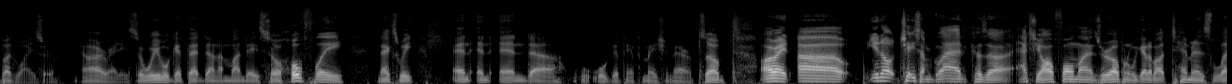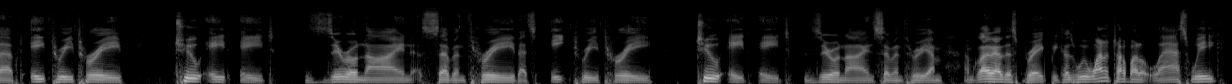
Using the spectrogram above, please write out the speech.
Budweiser. Alrighty, so we will get that done on Monday. So hopefully next week, and and and uh, we'll get the information there. So, all right, uh, you know, Chase, I'm glad because uh, actually all phone lines are open. We got about ten minutes left. 833-288-0973. That's 833 288 0973. I'm, I'm glad we have this break because we want to talk about it last week.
